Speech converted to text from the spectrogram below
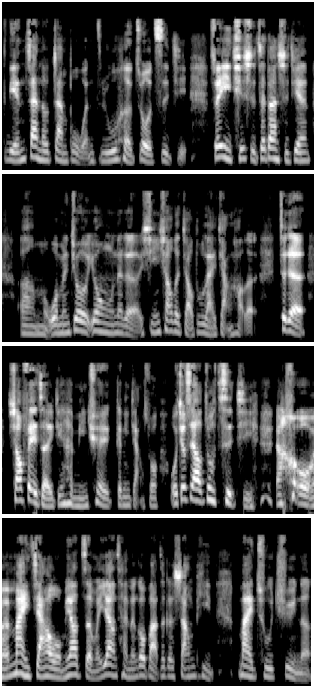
连站都站不稳，如何做自己？所以其实这段时间，嗯，我们就用那个行销的角度来讲好了。这个消费者已经很明确跟你讲说，我就是要做自己。然后我们卖家，我们要怎么样才能够把这个商品卖出去呢？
